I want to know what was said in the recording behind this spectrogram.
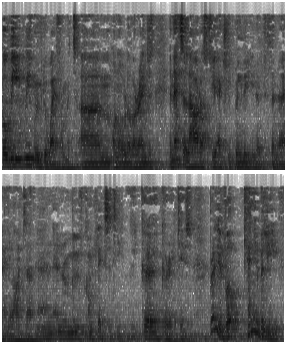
But we we've moved away from it um, on all of our ranges, and that's allowed us to actually bring the unit thinner and lighter. And, and remove complexity. Cor- correct. Yes. Brilliant. Well, can you believe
